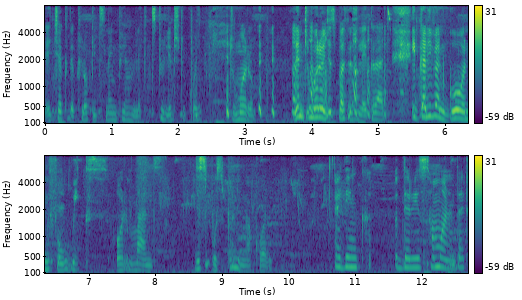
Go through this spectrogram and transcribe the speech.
I check the clock. It's 9 p.m. Like it's too late to call tomorrow. Then tomorrow just passes like that. It can even go on for weeks or months, just postponing a call. I think there is someone that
